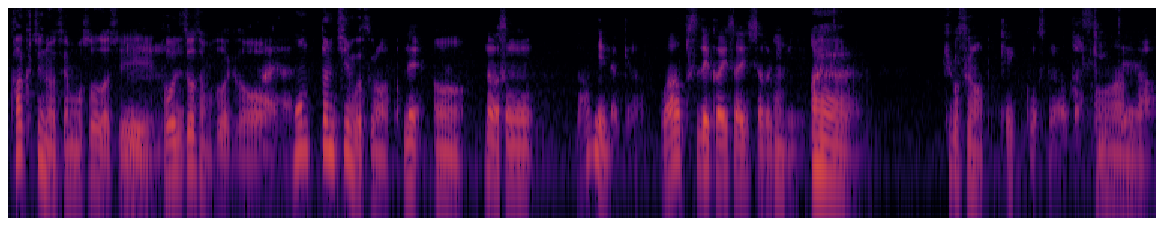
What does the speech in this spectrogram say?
各地の予選もそうだし、うん。当日予選もそうだけど、はいはい。本当にチームが少なかった。ね。うん。なんかその、何人だっけな、ワープスで開催した時うん。にはいはいはい結構少なかっ結構少なかった。そうなんだ。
